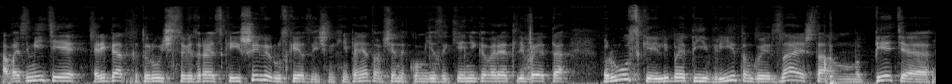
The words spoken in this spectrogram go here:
А возьмите ребят, которые учатся в израильской ишиве, русскоязычных, непонятно вообще на каком языке они говорят, либо это русский, либо это иврит. Он говорит, знаешь, там Петя,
